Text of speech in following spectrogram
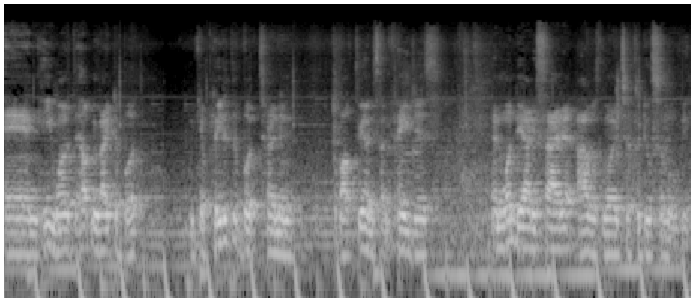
And he wanted to help me write the book. We completed the book, turning about 300 something pages. And one day I decided I was going to produce a movie.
